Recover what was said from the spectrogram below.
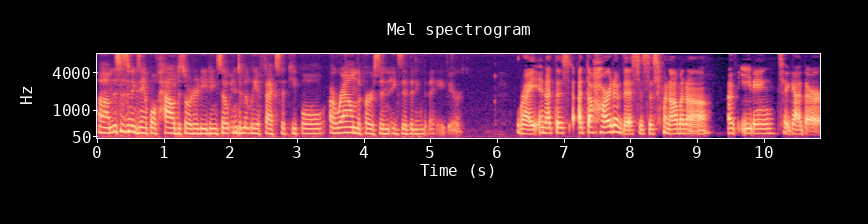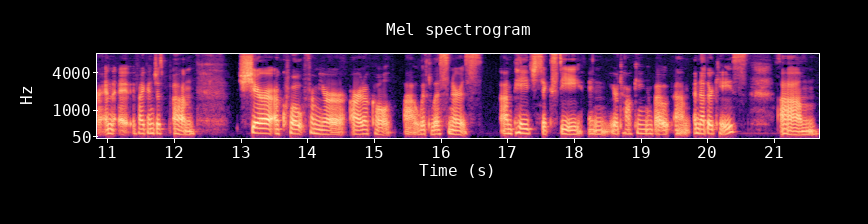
Um, this is an example of how disordered eating so intimately affects the people around the person exhibiting the behavior. Right, and at this, at the heart of this is this phenomena of eating together. And if I can just um, share a quote from your article uh, with listeners on page 60, and you're talking about um, another case. Um,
